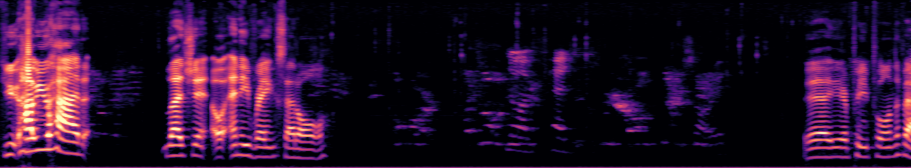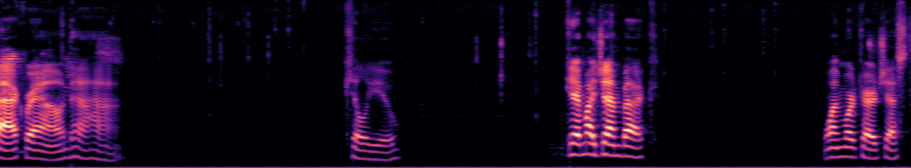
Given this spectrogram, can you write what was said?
You have you had legend or any ranks at all? No. Yeah, your people in the background. Kill you. Get my gem back. One more treasure chest.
